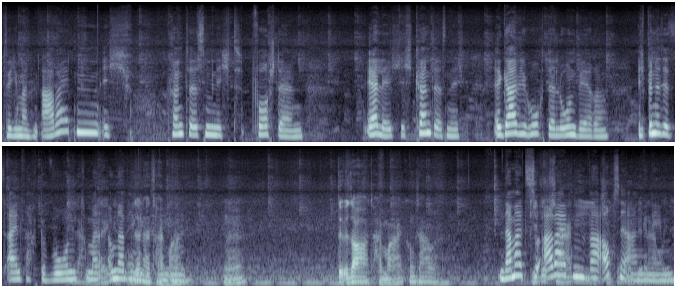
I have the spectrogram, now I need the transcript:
für jemanden arbeiten? Ich könnte es mir nicht vorstellen. Ehrlich, ich könnte es nicht. Egal wie hoch der Lohn wäre. Ich bin es jetzt einfach gewohnt, thoải mái, không sao cả. Damals zu arbeiten war auch sehr angenehm.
